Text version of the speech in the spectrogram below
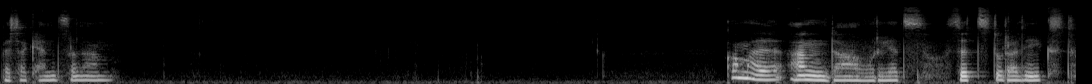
besser kennenzulernen. Komm mal an, da wo du jetzt sitzt oder liegst.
